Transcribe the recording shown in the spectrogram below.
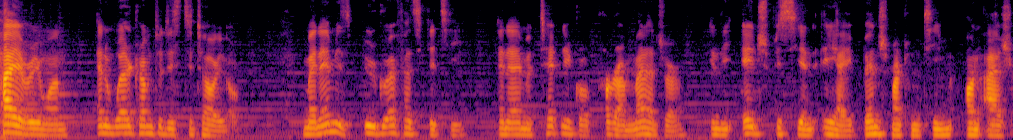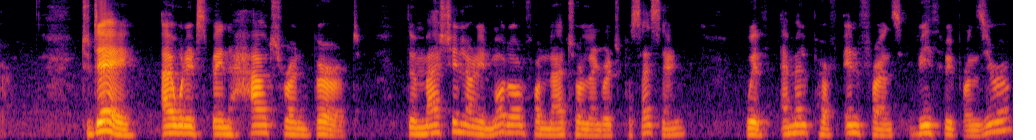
Hi everyone, and welcome to this tutorial. My name is Hugo Affaticati, and I am a Technical Program Manager in the HPC and AI benchmarking team on Azure. Today, I will explain how to run BERT, the machine learning model for natural language processing, with MLPerf Inference v3.0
